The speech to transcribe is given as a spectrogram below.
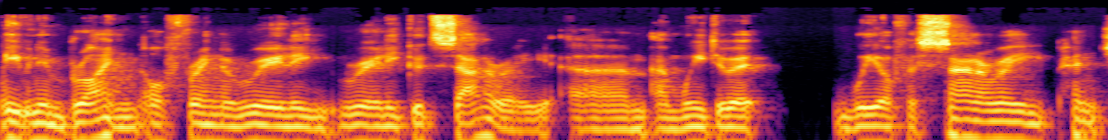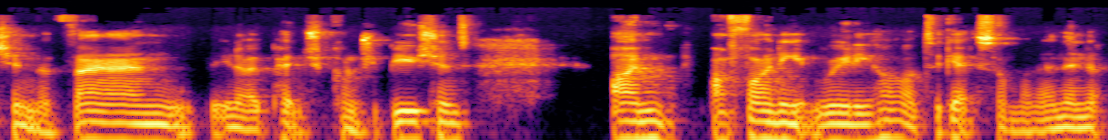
even in Brighton, offering a really really good salary, um, and we do it we offer salary, pension, a van, you know, pension contributions. I'm I'm finding it really hard to get someone, and then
